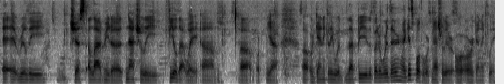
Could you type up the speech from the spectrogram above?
it, it really just allowed me to naturally feel that way. Um, uh, or, yeah uh, organically. Would that be the better word there? I guess both work naturally or, or organically.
